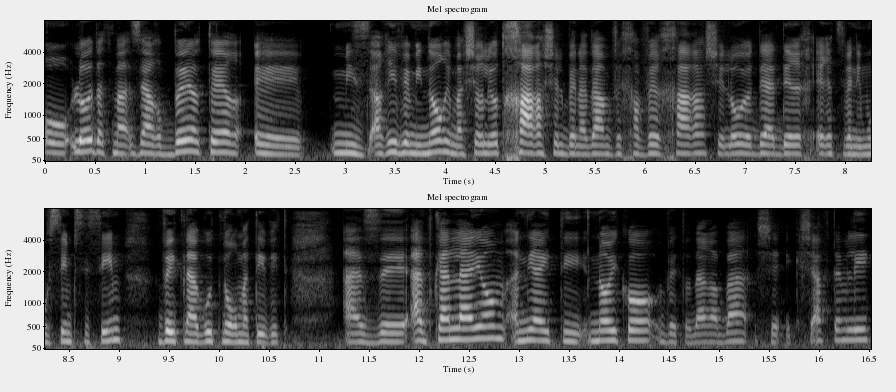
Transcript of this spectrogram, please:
או לא יודעת מה, זה הרבה יותר... אה, מזערי ומינורי מאשר להיות חרא של בן אדם וחבר חרא שלא יודע דרך ארץ ונימוסים בסיסיים והתנהגות נורמטיבית. אז uh, עד כאן להיום, אני הייתי נויקו, ותודה רבה שהקשבתם לי.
